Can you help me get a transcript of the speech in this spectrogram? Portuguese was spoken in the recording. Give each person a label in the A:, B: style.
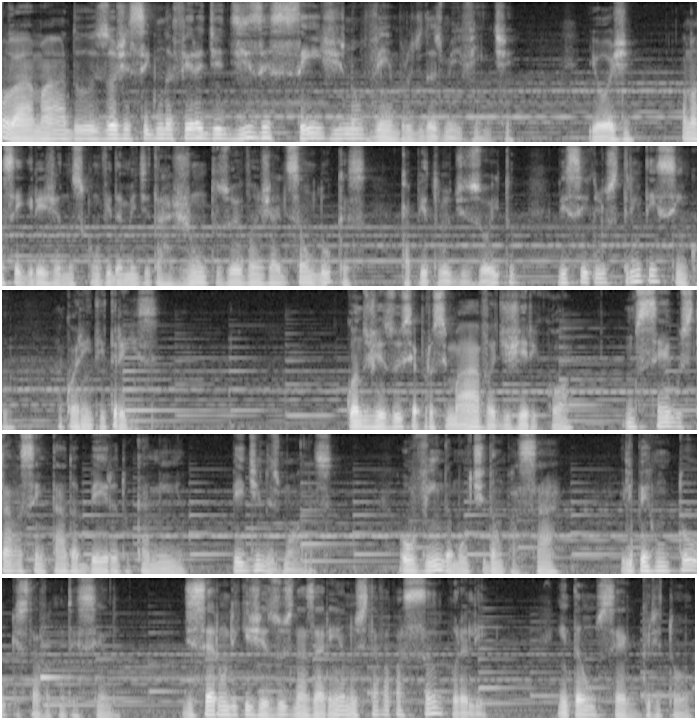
A: Olá, amados. Hoje é segunda-feira, dia 16 de novembro de 2020. E hoje a nossa igreja nos convida a meditar juntos o Evangelho de São Lucas, capítulo 18, versículos 35 a 43. Quando Jesus se aproximava de Jericó, um cego estava sentado à beira do caminho, pedindo esmolas. Ouvindo a multidão passar, ele perguntou o que estava acontecendo. Disseram-lhe que Jesus Nazareno estava passando por ali. Então o cego gritou:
